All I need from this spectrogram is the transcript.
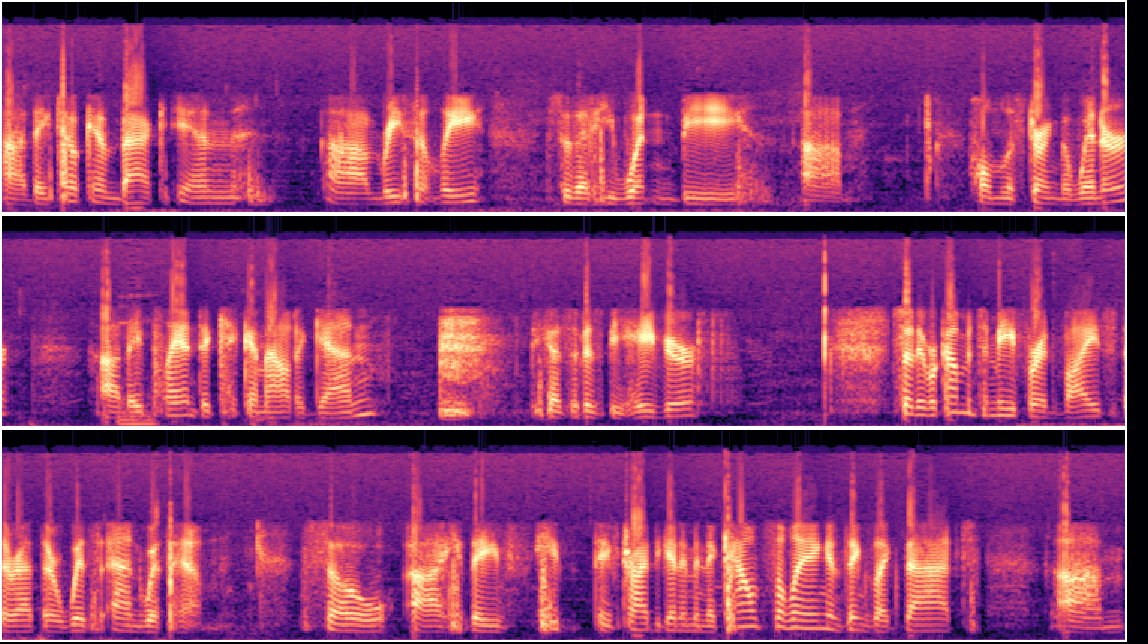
Uh, they took him back in uh, recently so that he wouldn't be um, homeless during the winter. Uh, they mm-hmm. plan to kick him out again because of his behavior. So they were coming to me for advice. They're at their wits' end with him. So uh, they've he, they've tried to get him into counseling and things like that. Um,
